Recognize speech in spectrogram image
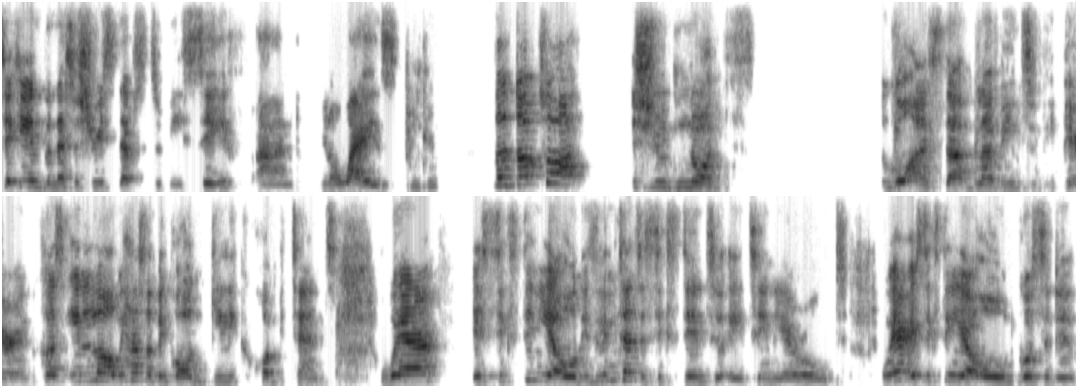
taking the necessary steps to be safe and you know wise. Okay. The doctor should not go and start blabbing to the parent because in law we have something called Gillick competence where a 16 year old is limited to 16 to 18 year old where a 16 year old goes to the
